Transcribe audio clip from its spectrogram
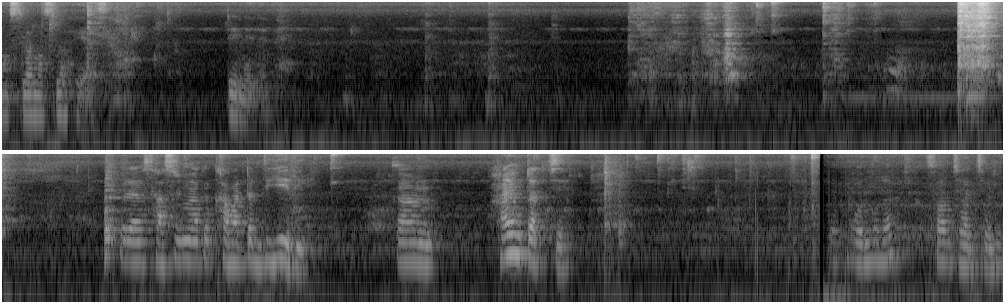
মশলা মশলা হয়ে আছে, টেনে যাবে। শাশুড়ি মাকে খাবারটা দিয়ে দিই, কারণ হাই উঠাচ্ছে। বন্ধুরা, সব ঝরঝরে।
